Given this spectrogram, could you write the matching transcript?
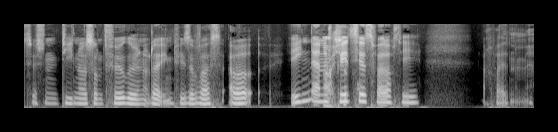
zwischen Dinos und Vögeln oder irgendwie sowas. Aber irgendeine Arche Spezies war doch die. Ach, weiß nicht mehr.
